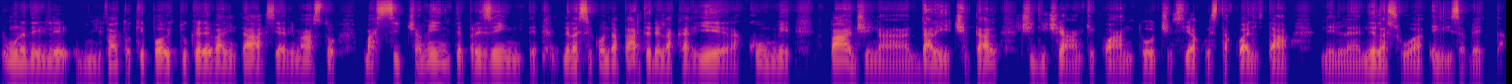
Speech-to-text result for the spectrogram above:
una delle, il fatto che poi tu che le vanità sia rimasto massicciamente presente nella seconda parte della carriera come pagina da recital ci dice anche quanto ci sia questa qualità nel, nella sua Elisabetta.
